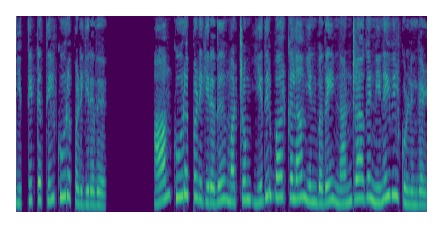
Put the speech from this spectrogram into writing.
இத்திட்டத்தில் கூறப்படுகிறது. ஆம் கூறப்படுகிறது மற்றும் எதிர்பார்க்கலாம் என்பதை நன்றாக நினைவில் கொள்ளுங்கள்.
